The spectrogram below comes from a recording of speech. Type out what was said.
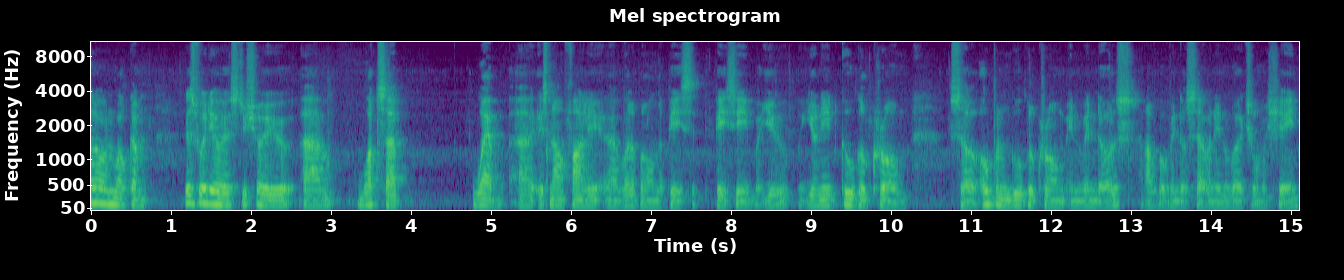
Hello and welcome. This video is to show you um, WhatsApp web uh, is now finally available on the PC, PC, but you you need Google Chrome. So open Google Chrome in Windows. I've got Windows 7 in virtual machine.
